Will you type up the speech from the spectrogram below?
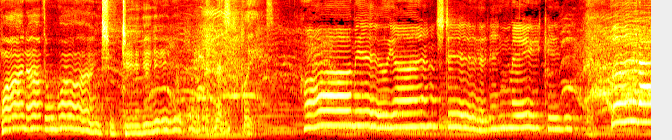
one of the ones who did. Yes, please. A millions didn't make it, but I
